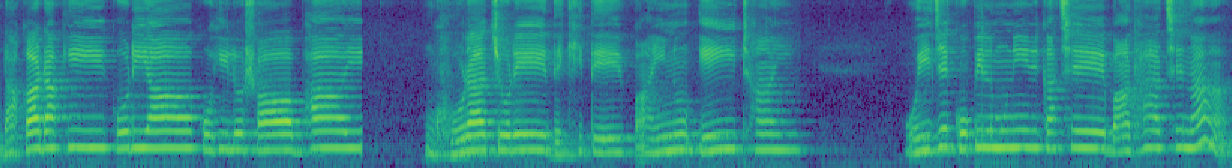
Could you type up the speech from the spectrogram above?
ডাকাডাকি করিয়া কহিল, সব ভাই, ঘোড়া চড়ে দেখিতে পাইনু এই ঠাঁই। ওই যে কপিল মুনির কাছে বাঁধা আছে না?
